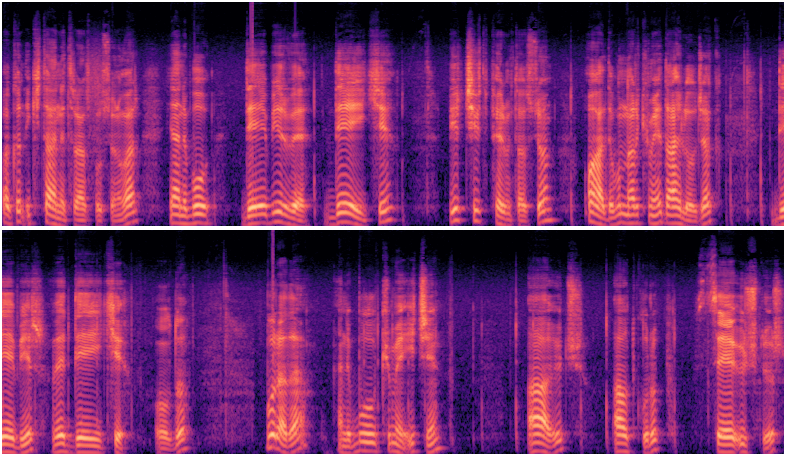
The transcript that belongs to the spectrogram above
Bakın iki tane transpozisyonu var. Yani bu D1 ve D2 bir çift permütasyon. O halde bunlar kümeye dahil olacak. D1 ve D2 oldu. Burada hani bu küme için A3 alt grup S3'tür.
